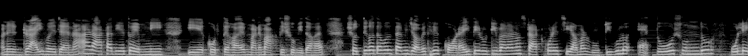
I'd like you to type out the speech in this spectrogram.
মানে ড্রাই হয়ে যায় না। আর আটা দিয়ে তো এমনি ইয়ে করতে হয় মানে মাখতে সুবিধা হয়। সত্যি কথা বলতে আমি যবে থেকে কড়াইতে রুটি বানানো স্টার্ট করেছি, আমার রুটিগুলো এত সুন্দর ফোলে।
